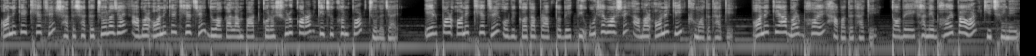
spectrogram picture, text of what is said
অনেকের ক্ষেত্রে সাথে সাথে চলে যায়, আবার অনেকের ক্ষেত্রে দোয়া কালাম পাঠ করা শুরু করার কিছুক্ষণ পর চলে যায়। এরপর অনেক ক্ষেত্রে অভিজ্ঞতা প্রাপ্ত ব্যক্তি উঠে বসে আবার অনেকেই ঘুমাতে থাকে। অনেকে আবার ভয়ে হাঁপাতে থাকে। তবে এখানে ভয় পাওয়ার কিছুই নেই।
